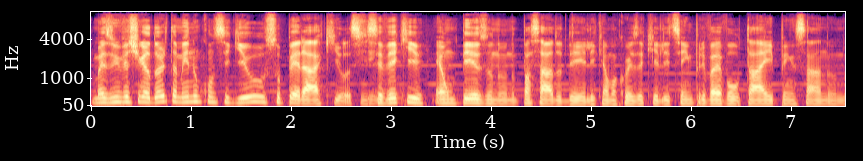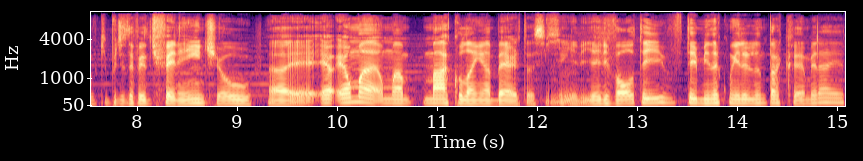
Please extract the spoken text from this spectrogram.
Mas o investigador também não conseguiu superar aquilo, assim. Sim. Você vê que é um peso no, no passado dele, que é uma coisa que ele sempre vai voltar e pensar no, no que podia ter feito diferente, ou... ah, é, é uma, uma mácula em aberto, assim. Sim. E ele, ele volta e termina com ele olhando pra câmera, é,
